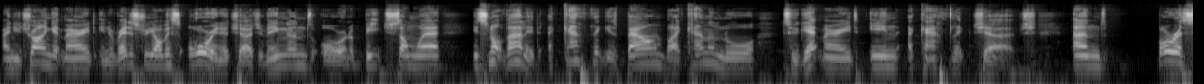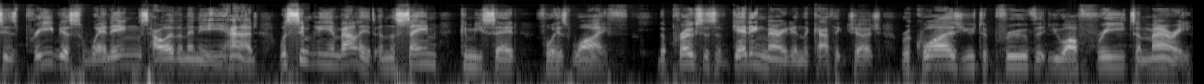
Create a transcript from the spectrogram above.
and you try and get married in a registry office or in a Church of England or on a beach somewhere, it's not valid. A Catholic is bound by canon law to get married in a Catholic church. And Boris's previous weddings, however many he had, were simply invalid, and the same can be said for his wife. The process of getting married in the Catholic Church requires you to prove that you are free to marry.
